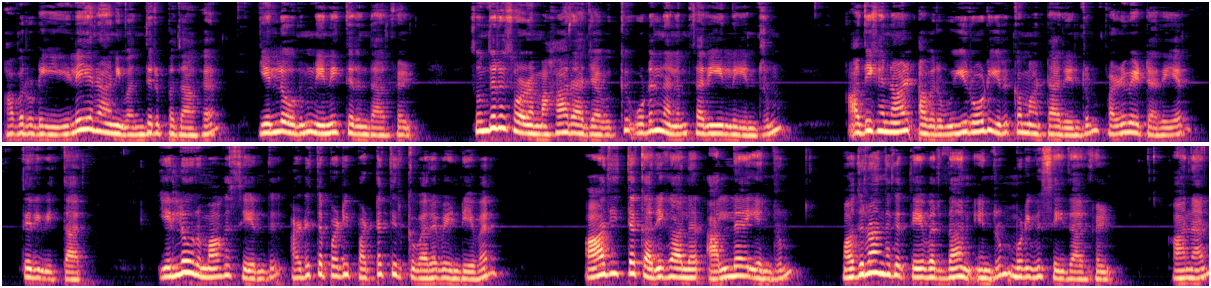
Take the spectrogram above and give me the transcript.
அவருடைய இளையராணி வந்திருப்பதாக எல்லோரும் நினைத்திருந்தார்கள். சுந்தர சோழ மகாராஜாவுக்கு உடல்நலம் சரியில்லை என்றும் அதிக நாள் அவர் உயிரோடு இருக்க மாட்டார் என்றும் பழுவேட்டரையர் தெரிவித்தார். எல்லோருமாக சேர்ந்து அடுத்தபடி பட்டத்திற்கு வர வேண்டியவர் ஆதித்த கரிகாலர் அல்ல என்றும் மதுராந்தக தேவர்தான் என்றும் முடிவு செய்தார்கள். ஆனால்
